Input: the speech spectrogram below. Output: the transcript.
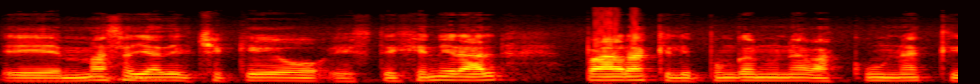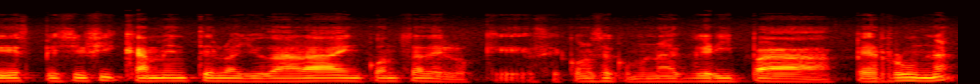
eh, más allá del chequeo este, general para que le pongan una vacuna que específicamente lo ayudará en contra de lo que se conoce como una gripa perruna.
